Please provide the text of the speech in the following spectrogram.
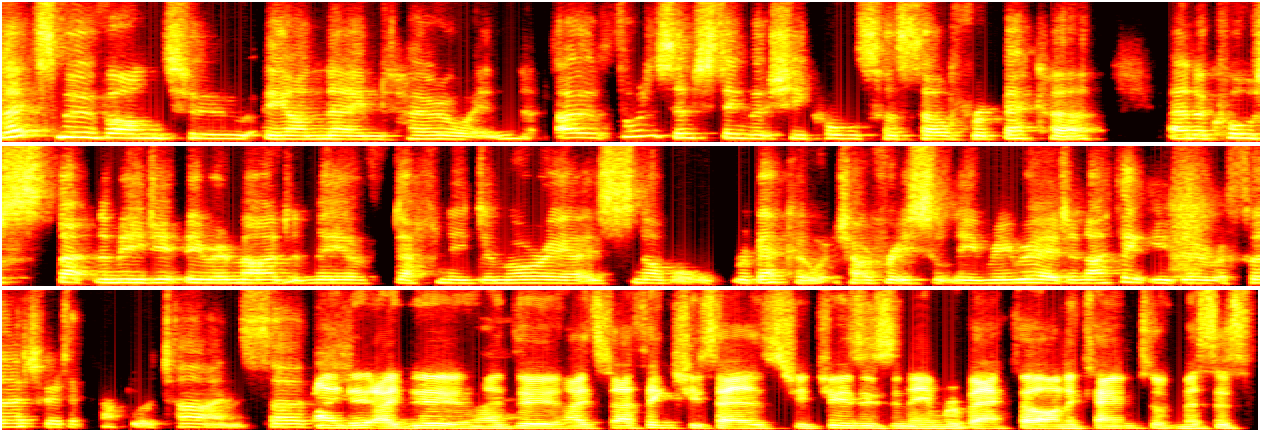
Let's move on to the unnamed heroine. I thought it's interesting that she calls herself Rebecca. And of course, that immediately reminded me of Daphne du Maurier's novel, Rebecca, which I've recently reread. And I think you do refer to it a couple of times. So I do, I do, I do. I, I think she says she chooses the name Rebecca on account of Mrs.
